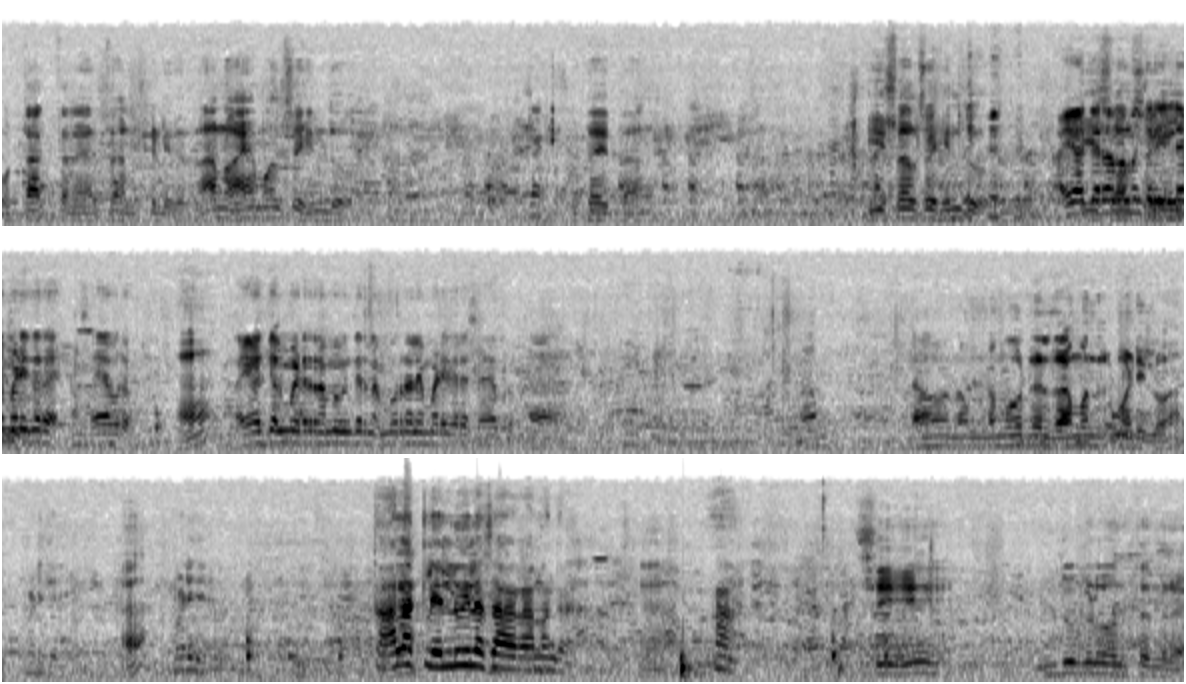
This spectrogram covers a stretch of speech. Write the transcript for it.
ಒಟ್ಟಾಗ್ತಾರೆ ಅಂತ ಅನ್ಕೊಂಡಿದ್ದಾರೆ ನಾನು ಐ ಆಮ್ ಆಲ್ಸೋ ಹಿಂದೂ ಗೊತ್ತಾಯ್ತಾ? Is also Hindu Ayodhya He Rama ಮಂದಿರ ಇಲ್ಲೇ. ಮಾಡಿದ್ದಾರೆ ಸಾಹೇಬ್ರು. ಆ? ಅಯೋಧ್ಯೆಯಲ್ಲಿ ಮಾಡಿರೋ ರಾಮ ಮಂದಿರ ನಮ್ಮೂರಲ್ಲೇ ಮಾಡಿದ್ದಾರೆ ಸಾಹೇಬ್ರು. ನಾವು ನಮ್ಮ ನಮ್ಮ ಊರಿನಲ್ಲಿ ರಾಮ ಮಂದಿರ ಮಾಡಿಲ್ವಾ? ಆ? ಎಲ್ಲೂ ಇಲ್ಲ ಸರ್ ರಾಮ ಮಂದಿರ ಹಾಂ. ಸಿ ಹಿಂದೂಗಳು ಅಂತಂದ್ರೆ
